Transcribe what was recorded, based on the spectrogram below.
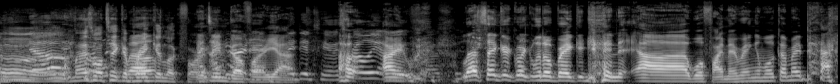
Oh, no. Might as well take a Well, break and look for it. I didn't I go for it. it. Yeah. I did too. It's Oh, probably all under right, the couch. let's take a quick little break again. Uh, we'll find my ring and we'll come right back.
